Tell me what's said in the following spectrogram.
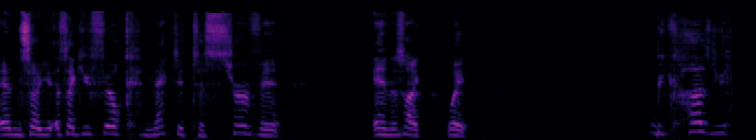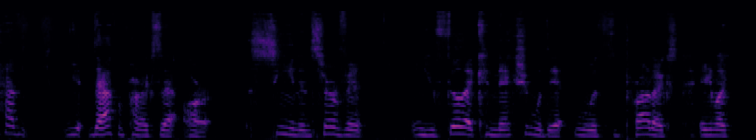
and so you, it's like you feel connected to Servant, and it's like, wait, because you have the Apple products that are seen in Servant, you feel that connection with the with the products, and you're like,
